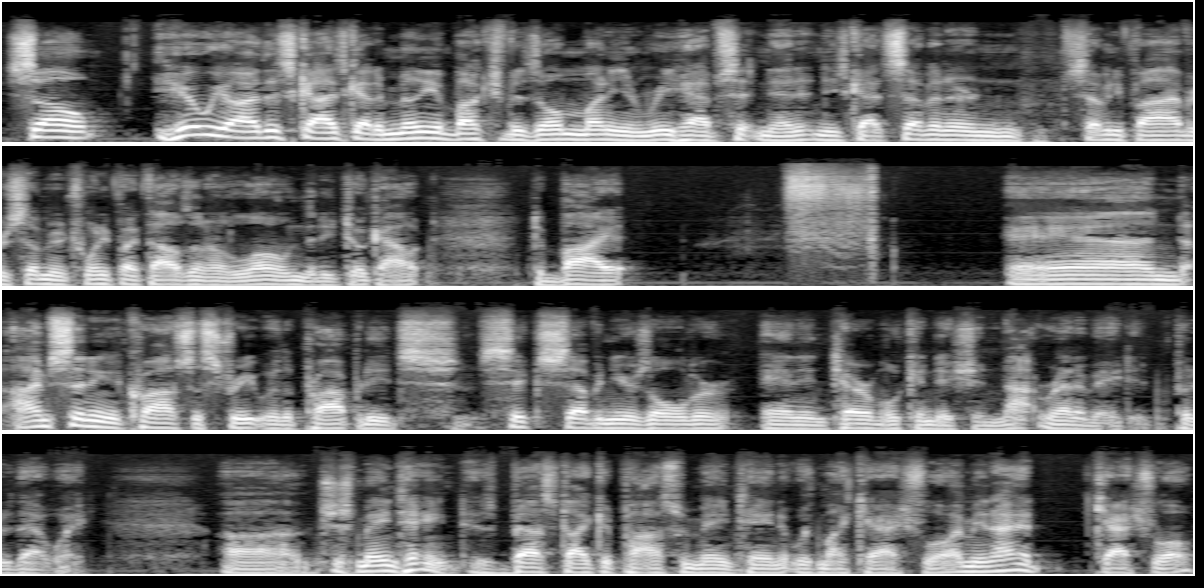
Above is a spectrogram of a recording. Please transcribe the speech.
So here we are. This guy's got a million bucks of his own money in rehab sitting in it, and he's got seven hundred seventy-five or seven hundred twenty-five thousand on a loan that he took out to buy it. And I'm sitting across the street with a property that's six, seven years older and in terrible condition, not renovated. Put it that way. Uh, just maintained as best I could possibly maintain it with my cash flow. I mean, I had cash flow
